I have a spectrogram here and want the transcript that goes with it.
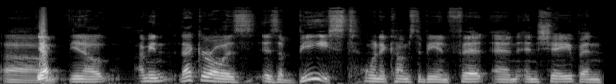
Um, Yep. You know, I mean, that girl is is a beast when it comes to being fit and in shape and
